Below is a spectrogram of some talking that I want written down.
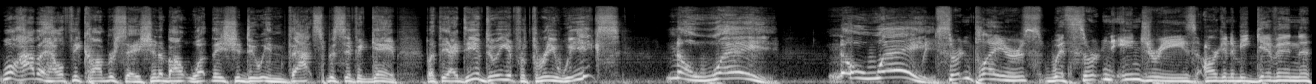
we'll have a healthy conversation about what they should do in that specific game. But the idea of doing it for three weeks? No way. No way. certain players with certain injuries are going to be given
